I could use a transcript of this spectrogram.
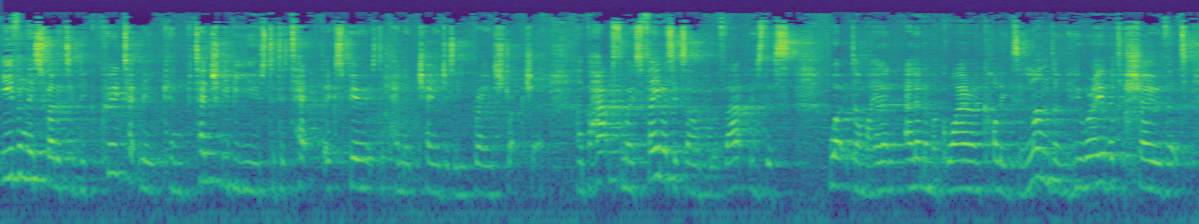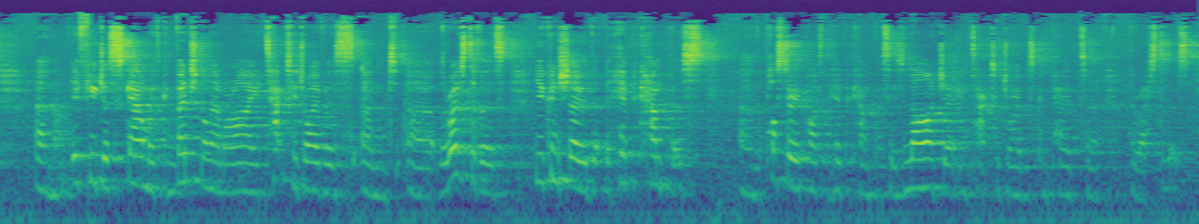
Even this relatively crude technique can potentially be used to detect experience-dependent changes in brain structure. And perhaps the most famous example of that is this work done by Eleanor Maguire and colleagues in London, who were able to show that um, if you just scan with conventional MRI, taxi drivers and uh, the rest of us, you can show that the hippocampus uh, the posterior part of the hippocampus is larger in taxi drivers compared to the rest of us.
